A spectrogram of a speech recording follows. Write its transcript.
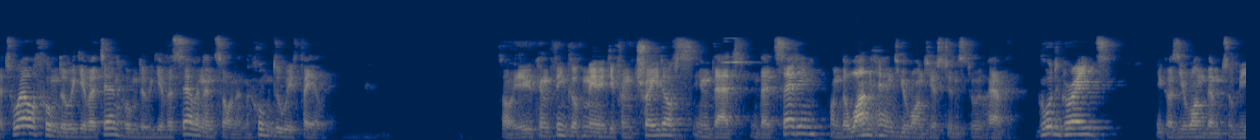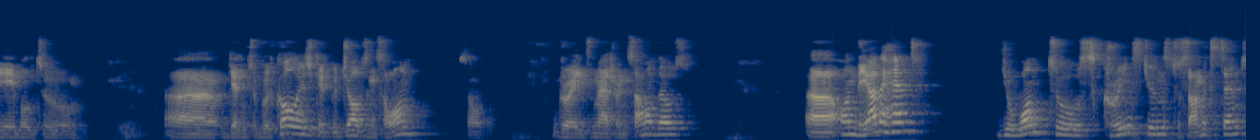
a 12, whom do we give a 10, whom do we give a 7, and so on, and whom do we fail? So you can think of many different trade-offs in that, in that setting. On the one hand, you want your students to have good grades because you want them to be able to uh, get into good college, get good jobs, and so on. So grades matter in some of those. Uh, on the other hand, you want to screen students to some extent.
